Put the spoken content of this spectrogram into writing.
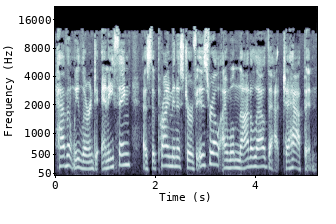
Haven't we learned anything? As the Prime Minister of Israel, I will not allow that to happen.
